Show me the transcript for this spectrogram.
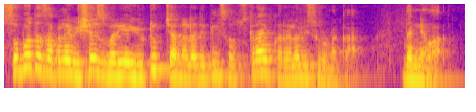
सोबतच आपल्या विशेष या यूट्यूब चॅनलला देखील सबस्क्राईब करायला विसरू नका. धन्यवाद.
